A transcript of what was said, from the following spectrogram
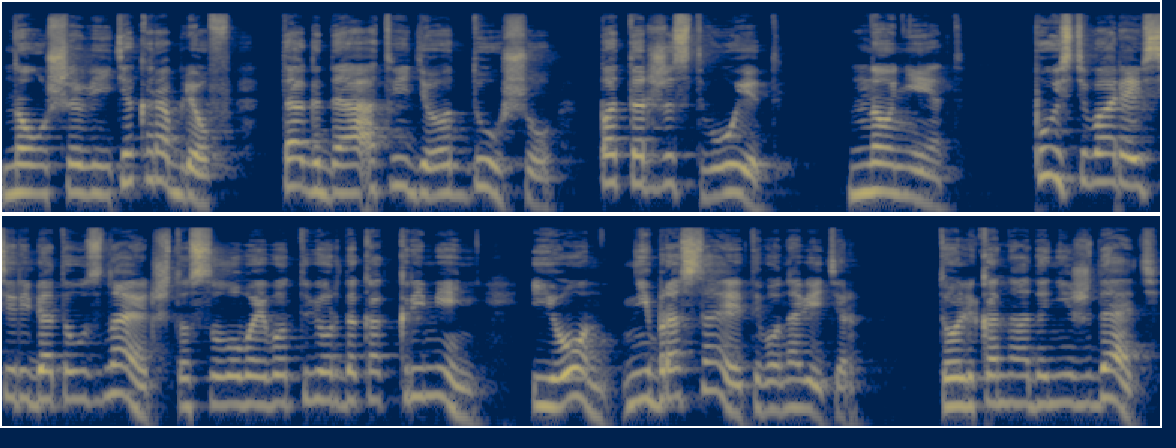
но уж Витя Кораблев тогда отведет душу, поторжествует. Но нет. Пусть Варя и все ребята узнают, что слово его твердо как кремень, и он не бросает его на ветер. Только надо не ждать,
